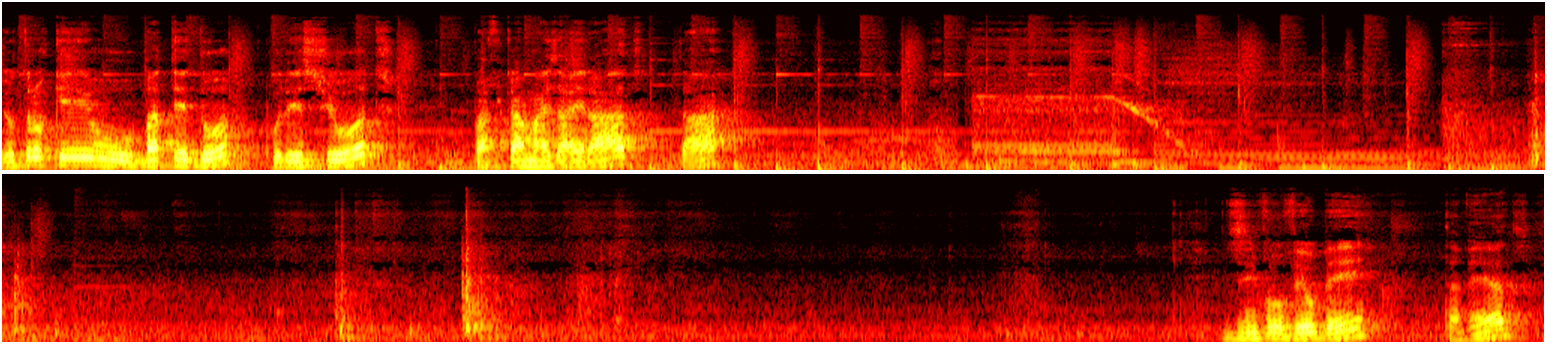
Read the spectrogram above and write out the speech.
Eu troquei o batedor por este outro para ficar mais airado, tá? Desenvolveu bem, tá vendo?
